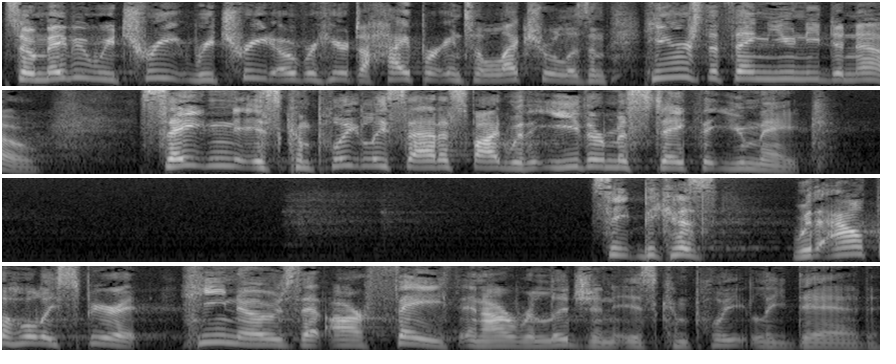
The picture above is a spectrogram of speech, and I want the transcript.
So maybe we treat, retreat over here to hyper intellectualism. Here's the thing you need to know Satan is completely satisfied with either mistake that you make. See, because without the Holy Spirit, he knows that our faith and our religion is completely dead.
